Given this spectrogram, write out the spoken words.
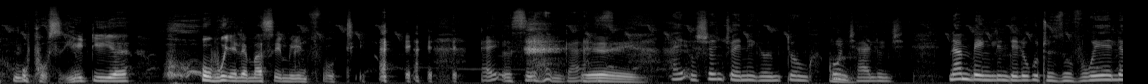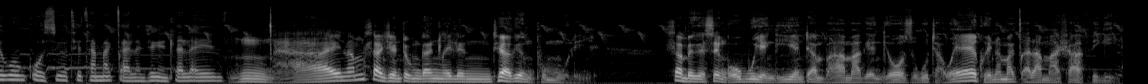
uphositiye, ubuyele emasimini futhi. Hayi usihangazi. Hey. Hayi ushontshweni ke wemtungu, kunjalo nje. Nami bengilindele ukuthi uzovukele konkosi uyothetha amacala njengenhlala yenza. Mm, Hayi namhlanje ntombi kanxele ngithe ake ngiphumule nje. Mhlambe ke sengobuye ngiye entambama ke ngiyoza ukuthi awekho yena amacala amasha afikile.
